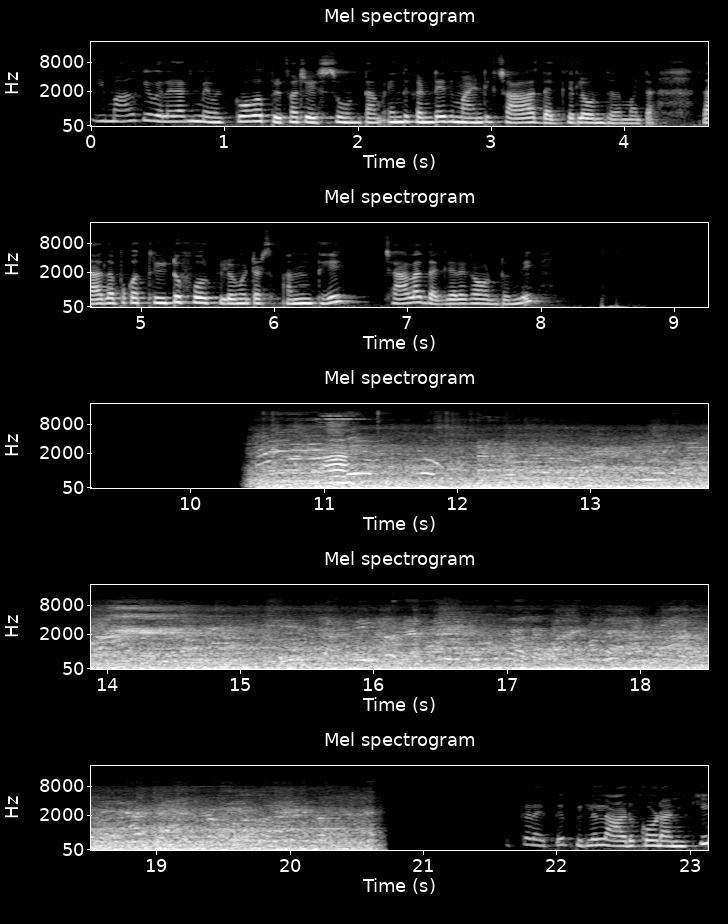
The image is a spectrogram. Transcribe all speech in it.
ఈ మాల్కి వెళ్ళడానికి మేము ఎక్కువగా ప్రిఫర్ చేస్తూ ఉంటాం. ఎందుకంటే ఇది మా ఇంటికి చాలా దగ్గరలో ఉంటుంది అనమాట దాదాపు ఒక త్రీ టు ఫోర్ కిలోమీటర్స్ అంతే. చాలా దగ్గరగా ఉంటుంది. అయితే పిల్లలు ఆడుకోవడానికి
